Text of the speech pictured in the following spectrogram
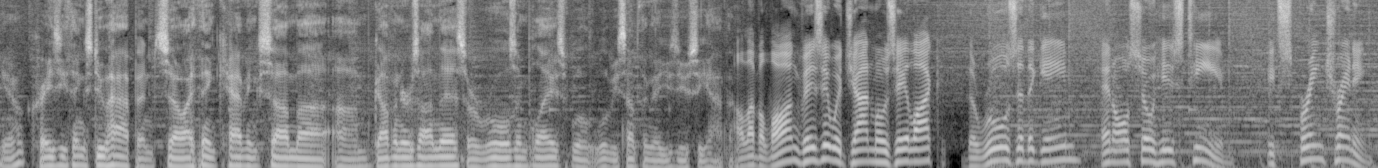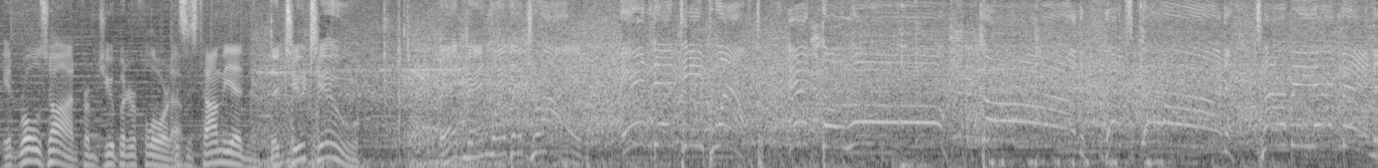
you know, crazy things do happen. So I think having some uh, um, governors on this or rules in place will, will be something that you do see happen. I'll have a long visit with John Mozeliak, the rules of the game, and also his team. It's spring training. It rolls on from Jupiter, Florida. This is Tommy Edman. The 2 2. Edman with a drive. Into deep left. At the wall. Gone! It's gone! Tommy Edman.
